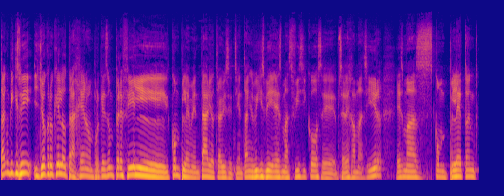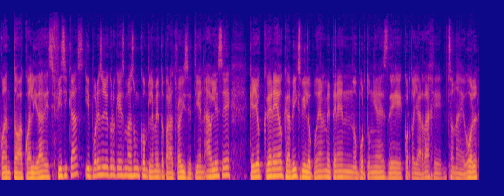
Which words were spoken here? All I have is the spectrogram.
Tank Bixby, yo creo que lo trajeron porque es un perfil complementario a Travis Etienne. Tank Bixby es más físico, se, se, deja más ir, es más completo en cuanto a cualidades físicas y por eso yo creo que es más un complemento para Travis Etienne. Háblese que yo creo que a Bixby lo podían meter en oportunidades de corto yardaje, zona de gol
